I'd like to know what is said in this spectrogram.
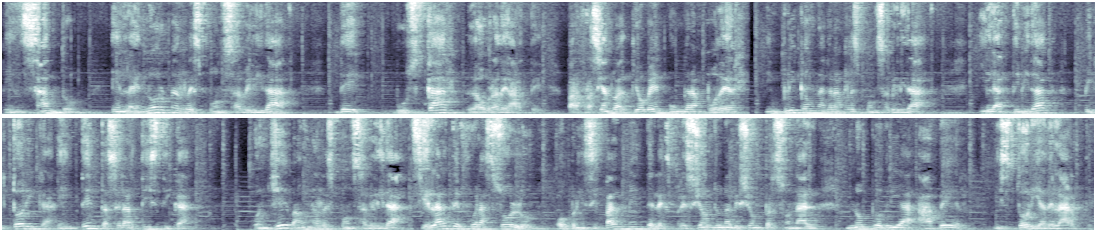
pensando en la enorme responsabilidad de buscar la obra de arte. Parafraseando al tío Ben, un gran poder implica una gran responsabilidad y la actividad pictórica que intenta ser artística conlleva una responsabilidad. Si el arte fuera solo o principalmente la expresión de una visión personal, no podría haber historia del arte.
